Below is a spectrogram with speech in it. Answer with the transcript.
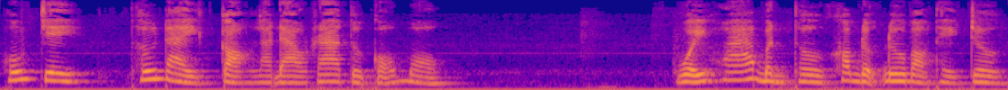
Huống chi, thứ này còn là đào ra từ cổ mộ quỷ hóa bình thường không được đưa vào thị trường.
